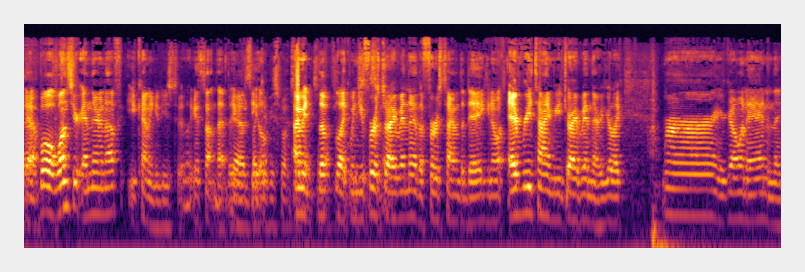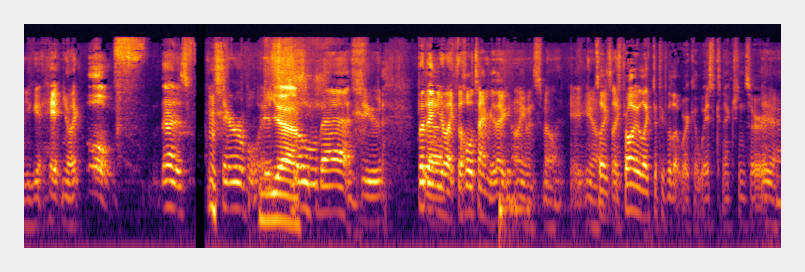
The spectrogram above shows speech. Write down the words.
yeah. Well, once you're in there enough, you kind of get used to it. Like it's not that big Yeah, of it's a deal. like if you smoke. I mean, the, like when you first drive in there, the first time of the day, you know, every time you drive in there, you're like, you're going in, and then you get hit, and you're like, oh, that is terrible. It's Yeah. so bad, dude. But then you're like, the whole time you're there, you don't even smell it. You know, It's like, it's like it's probably like the people that work at Waste Connections or yeah,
